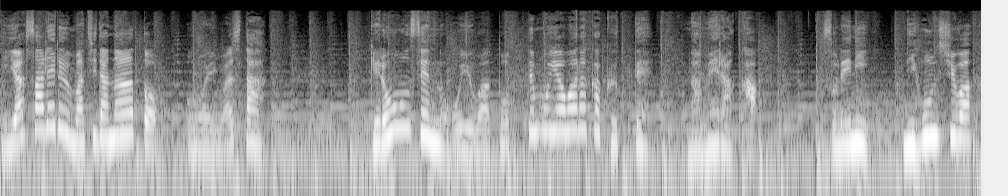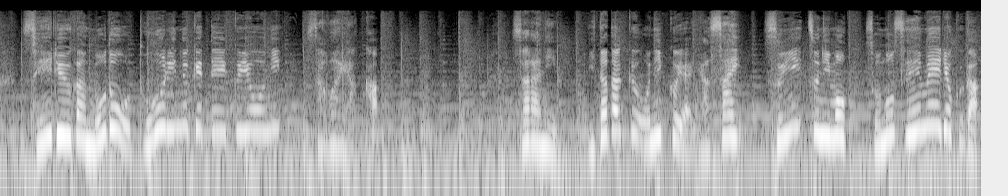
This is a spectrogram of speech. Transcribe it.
癒される街だなぁと思いました。下呂温泉のお湯はとっても柔らかくって滑らか。それに日本酒は清流が喉を通り抜けていくように爽やか。さらにいただくお肉や野菜スイーツにもその生命力が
